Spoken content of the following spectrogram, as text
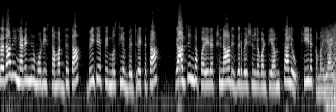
ప్రధాని నరేంద్ర మోడీ సమర్థత బీజేపీ ముస్లిం వ్యతిరేకత రాజ్యాంగ పరిరక్షణ రిజర్వేషన్ల వంటి అంశాలు కీలకమయ్యాయి.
